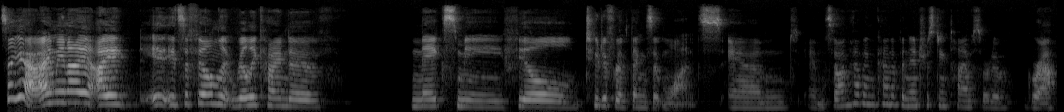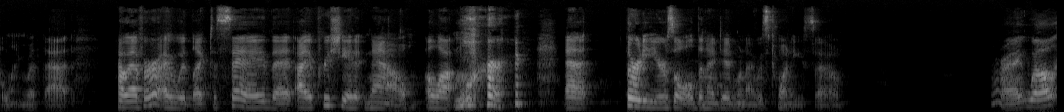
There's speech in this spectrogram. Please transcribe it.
so yeah. I mean, I, I, it- it's a film that really kind of makes me feel two different things at once and and so i'm having kind of an interesting time sort of grappling with that however i would like to say that i appreciate it now a lot more at 30 years old than i did when i was 20 so All right. Well,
